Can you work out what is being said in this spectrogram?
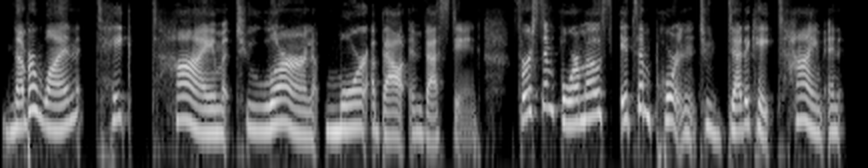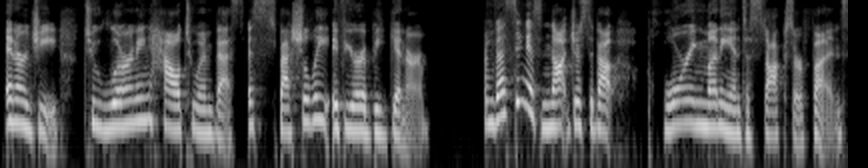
Number 1, take time to learn more about investing. First and foremost, it's important to dedicate time and energy to learning how to invest, especially if you're a beginner. Investing is not just about pouring money into stocks or funds.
